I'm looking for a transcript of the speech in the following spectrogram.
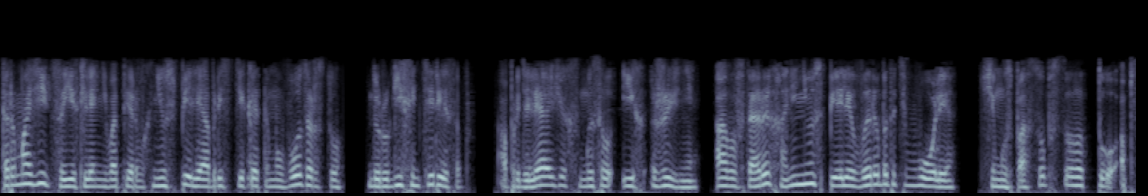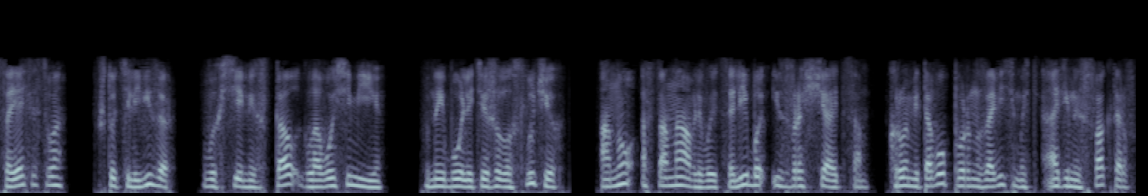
тормозится, если они, во-первых, не успели обрести к этому возрасту других интересов, определяющих смысл их жизни, а во-вторых, они не успели выработать воли, чему способствовало то обстоятельство, что телевизор в их семьях стал главой семьи. В наиболее тяжелых случаях оно останавливается либо извращается. Кроме того, порнозависимость – один из факторов,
